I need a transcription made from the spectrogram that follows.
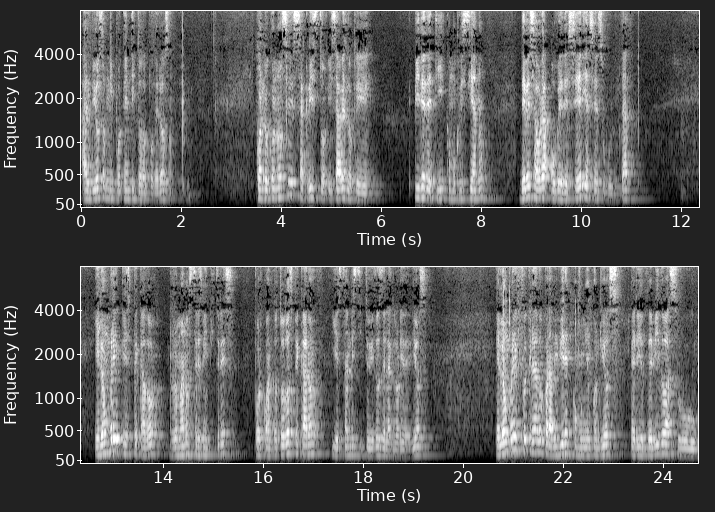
al Dios omnipotente y todopoderoso. Cuando conoces a Cristo y sabes lo que pide de ti como cristiano, debes ahora obedecer y hacer su voluntad. El hombre es pecador, Romanos 3:23 por cuanto todos pecaron y están destituidos de la gloria de Dios. El hombre fue creado para vivir en comunión con Dios, pero debido a su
